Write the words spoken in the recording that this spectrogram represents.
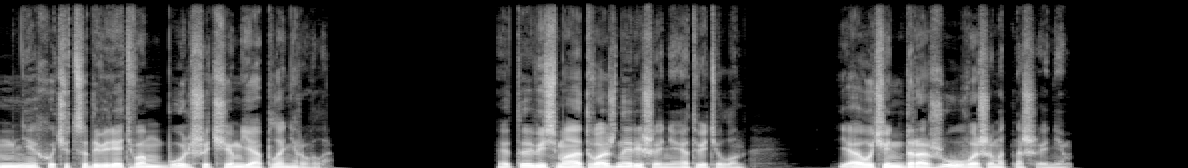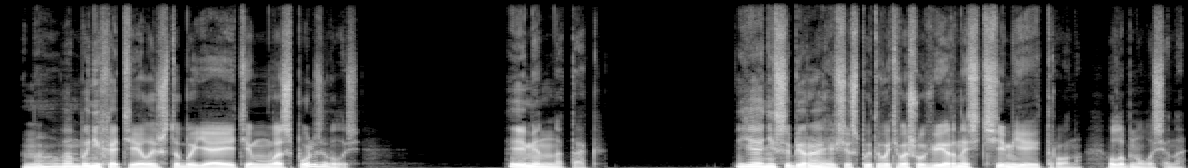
Мне хочется доверять вам больше, чем я планировала. Это весьма отважное решение, ответил он. Я очень дорожу вашим отношениям. Но вам бы не хотелось, чтобы я этим воспользовалась? Именно так. Я не собираюсь испытывать вашу верность семье и трону, улыбнулась она.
